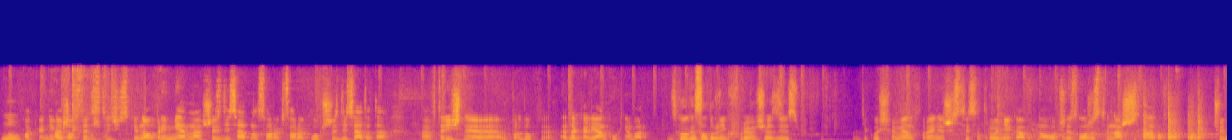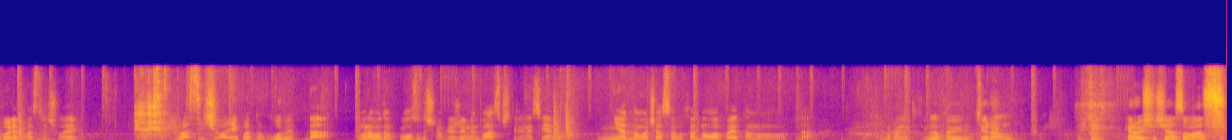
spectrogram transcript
Ну, пока не готов статистически. Ну, примерно 60 на 40. 40 клуб, 60 это э, вторичные продукты. Это кальян, кухня, бар. Сколько сотрудников прямо сейчас здесь? На текущий момент в районе 6 сотрудников, но в общей сложности наш штат чуть более 20 человек. 20 человек в одном клубе? Да, мы работаем в круглосуточном режиме 24 на 7, ни одного часа выходного, поэтому, да, довольно-таки Да ты людей. тиран. Короче, сейчас у вас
